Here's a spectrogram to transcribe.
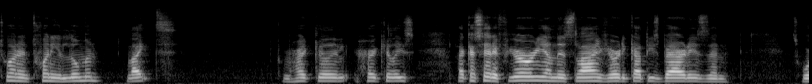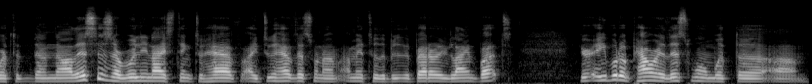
220 lumen light from Hercules. Like I said, if you're already on this line, if you already got these batteries, then it's worth it. Now this is a really nice thing to have. I do have this one. I'm, I'm into the, the, battery line, but you're able to power this one with the um,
